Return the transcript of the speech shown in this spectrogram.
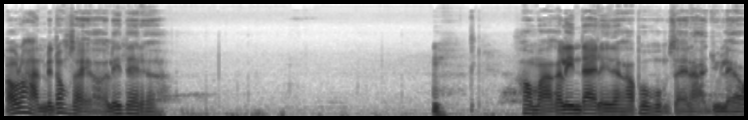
เอารหัสไม่ต้องใส่เหรอ เล่นได้เลยอืม เข้ามาก็เล่นได้เลยนะครับเพราะผมใส่รหัสอยู่แล้ว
